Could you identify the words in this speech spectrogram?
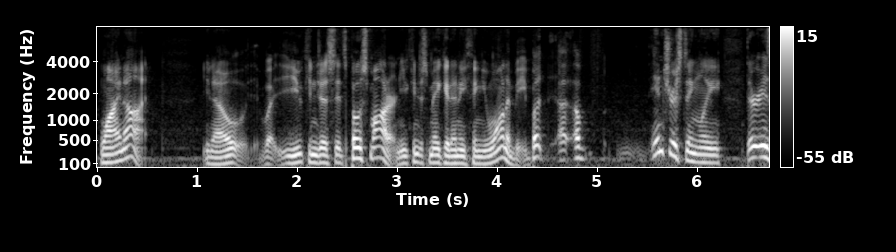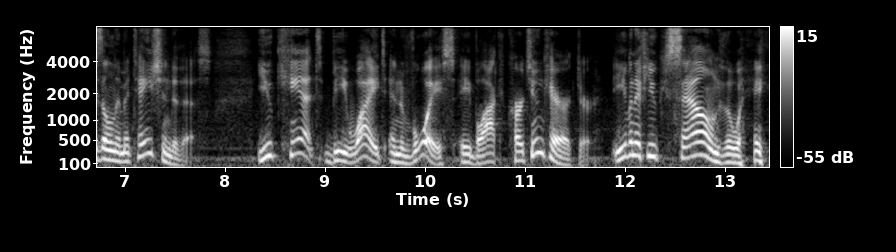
why not? You know, you can just, it's postmodern. You can just make it anything you want to be. But uh, interestingly, there is a limitation to this. You can't be white and voice a black cartoon character, even if you sound the way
